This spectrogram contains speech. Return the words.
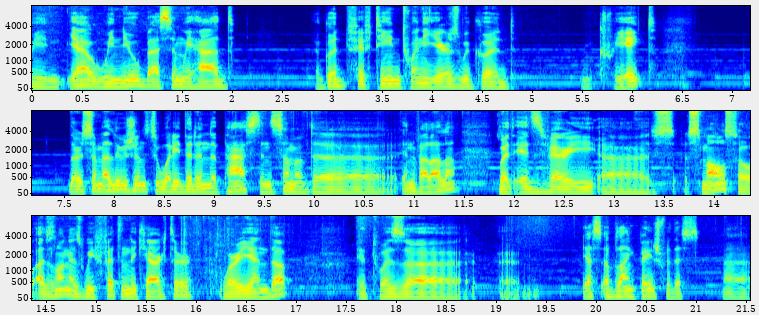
we yeah we knew Basim. We had a good 15, 20 years we could create. There's some allusions to what he did in the past in some of the, in Valhalla, but it's very uh, small. So as long as we fit in the character where he end up, it was, uh, uh, yes, a blank page for this. Uh,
